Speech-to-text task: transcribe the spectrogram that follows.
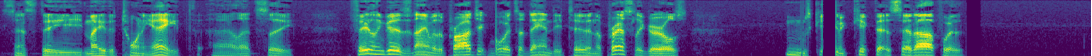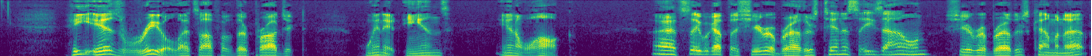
since the May the 28th. Uh, let's see. Feeling Good is the name of the project. Boy, it's a dandy, too. And the Pressley Girls excuse me, kick that set off with He is Real. That's off of their project When It Ends in a Walk. Let's see, we got the Shira Brothers, Tennessee's own Shira Brothers coming up.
